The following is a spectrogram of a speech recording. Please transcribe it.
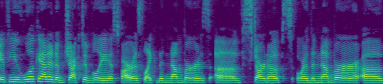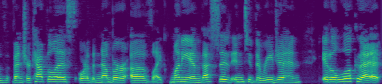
if you look at it objectively as far as like the numbers of startups or the number of venture capitalists or the number of like money invested into the region it'll look that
